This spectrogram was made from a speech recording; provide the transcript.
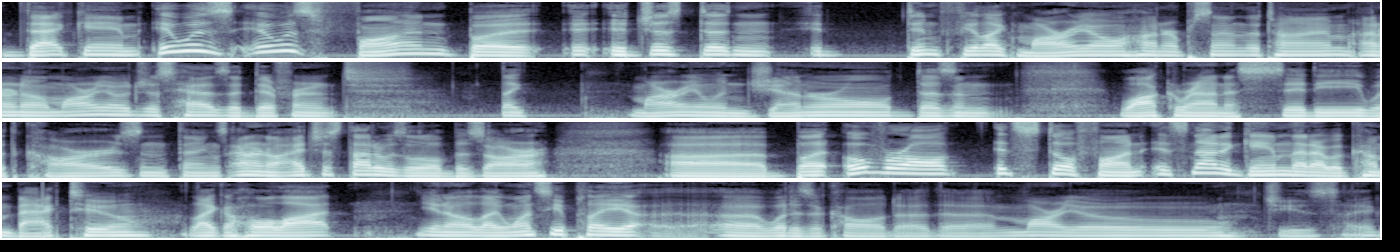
that game it was it was fun, but it, it just doesn't it didn't feel like Mario 100% of the time. I don't know. Mario just has a different, like, Mario in general doesn't walk around a city with cars and things. I don't know. I just thought it was a little bizarre. Uh, but overall, it's still fun. It's not a game that I would come back to like a whole lot. You know, like once you play, uh, uh, what is it called? Uh, the Mario. Jeez, I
